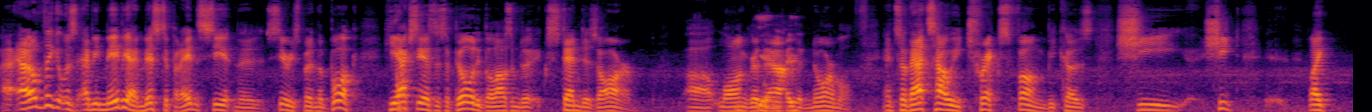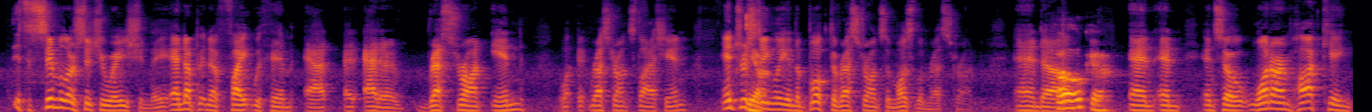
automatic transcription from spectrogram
I don't think it was. I mean, maybe I missed it, but I didn't see it in the series. But in the book, he actually has this ability that allows him to extend his arm uh, longer Yeah, I- than, than normal, and so that's how he tricks Feng because she she like it's a similar situation. They end up in a fight with him at at, at a restaurant inn, restaurant slash inn. Interestingly, in the book, the restaurant's a Muslim restaurant, and um, Oh, okay. and and and so one arm hawk king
